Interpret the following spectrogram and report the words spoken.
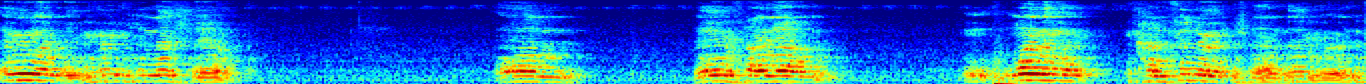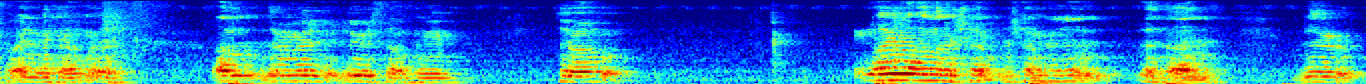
everyone in the camp and they find out one of the Confederates that they were trying to help us, um, they're ready to do something. So while on the ship, Jefferson decides to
